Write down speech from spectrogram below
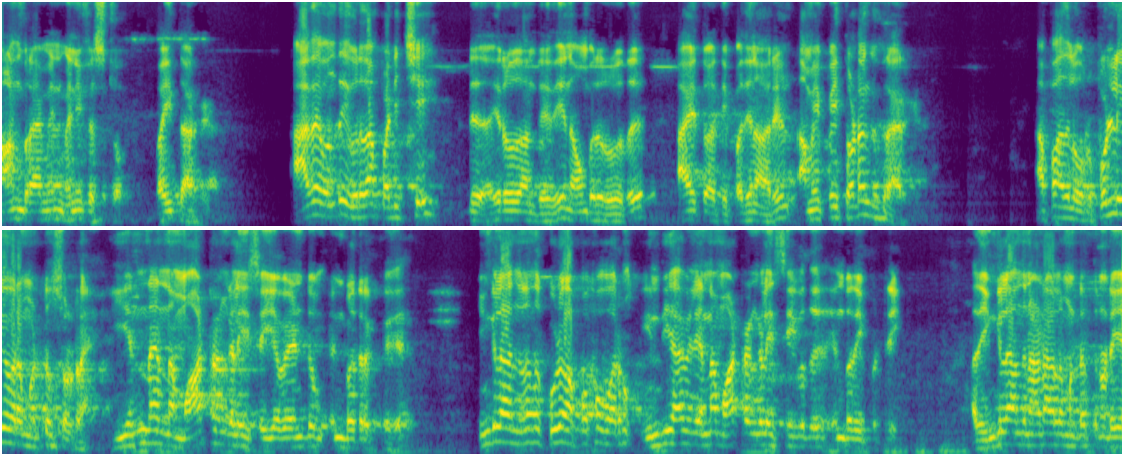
நான் பிராமின் மெனிஃபெஸ்டோ வைத்தார்கள். அதை வந்து இவர் தான் படிச்சு இருபதாம் தேதி நவம்பர் இருபது ஆயிரத்தி தொள்ளாயிரத்தி பதினாறில் அமைப்பை தொடங்குகிறார்கள். அப்ப அதுல ஒரு புள்ளிவரம் மட்டும் சொல்றேன். என்னென்ன மாற்றங்களை செய்ய வேண்டும் என்பதற்கு இங்கிலாந்துலேருந்து குழு அப்பப்போ வரும். இந்தியாவில் என்ன மாற்றங்களை செய்வது என்பதை பற்றி. அது இங்கிலாந்து நாடாளுமன்றத்தினுடைய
